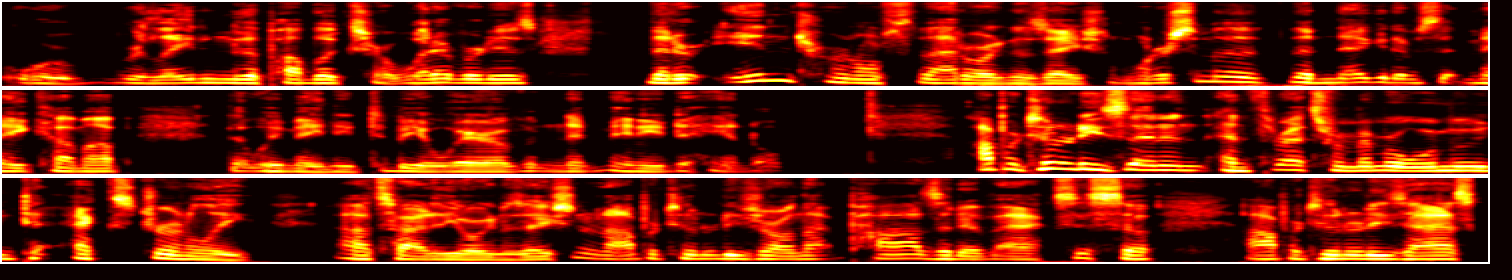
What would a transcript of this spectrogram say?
or relating to the publics or whatever it is that are internal to that organization? What are some of the, the negatives that may come up that we may need to be aware of and may need to handle? Opportunities then and, and, threats, remember, we're moving to externally outside of the organization and opportunities are on that positive axis. So opportunities ask,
